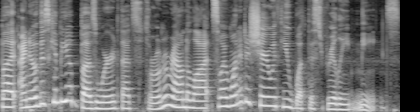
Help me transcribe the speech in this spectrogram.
But I know this can be a buzzword that's thrown around a lot, so I wanted to share with you what this really means.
